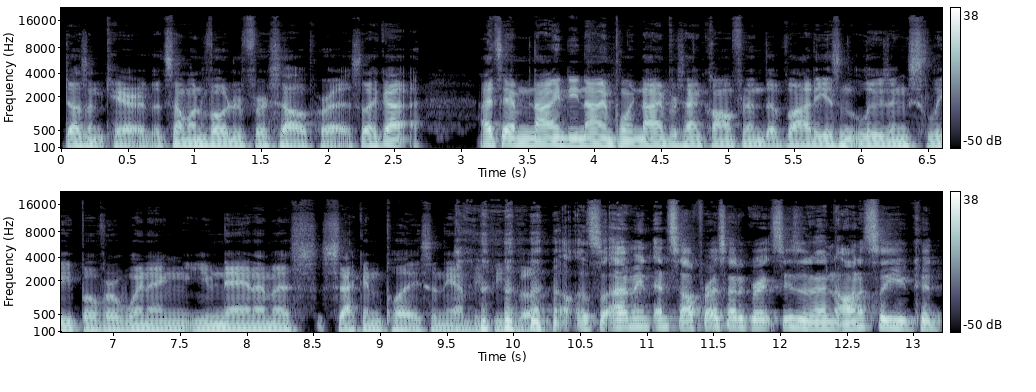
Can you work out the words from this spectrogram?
doesn't care that someone voted for Sal Perez. Like I. I'd say I'm 99.9% confident that Vladdy isn't losing sleep over winning unanimous second place in the MVP vote. so, I mean, and Sal Perez had a great season, and honestly, you could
